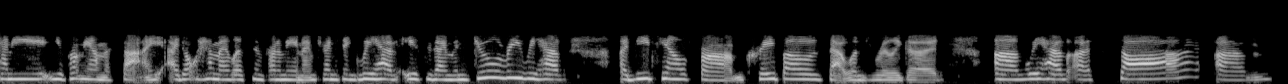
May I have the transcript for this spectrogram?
Kenny. You put me on the spot. I, I don't have my list in front of me, and I'm trying to think. We have Ace of Diamond jewelry. We have a detail from Crepos. That one's really good. Um, we have a saw. Um,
